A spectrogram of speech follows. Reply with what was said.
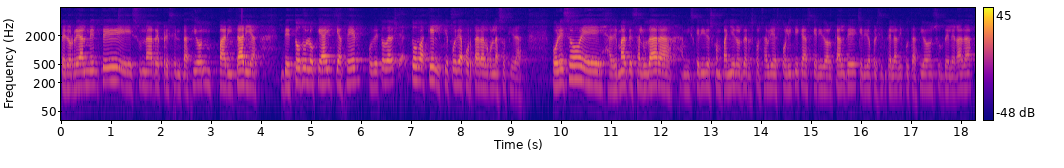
pero realmente es una representación paritaria de todo lo que hay que hacer o de todo aquel que puede aportar algo en la sociedad. Por eso, eh, además de saludar a, mis queridos compañeros de responsabilidades políticas, querido alcalde, querido presidente de la Diputación, subdelegada,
